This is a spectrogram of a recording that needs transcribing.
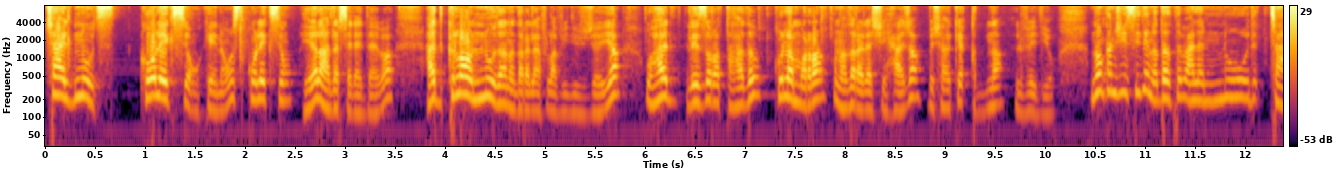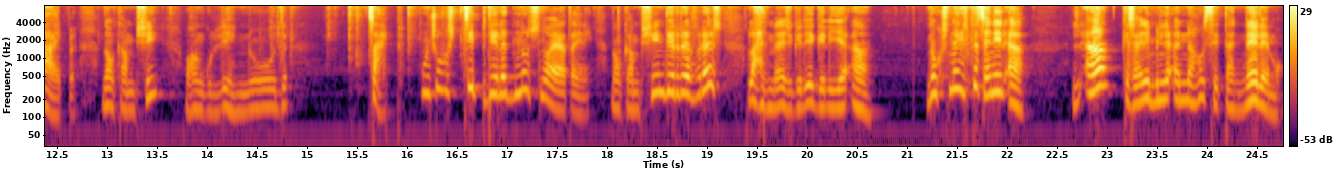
child nodes collection كاينة وسط collection هي اللي هضرت عليها دابا. هاد clone node نهضر عليها في la vidéo الجاية وهاد les autres هادو كل مرة نهضر على شي حاجة باش هكا قدنا الفيديو. donc نجي سيدي نهضر دابا على node type. donc غنمشي وغنقول ليه node type ونشوف واش ال type ديال هاد ال node شنو يعطيني. donc غنمشي ندير refresh لاحظ معايا قال لي قال لي un donc شنو كتعني ال un ال un كتعني بلي أنه c'est un élément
